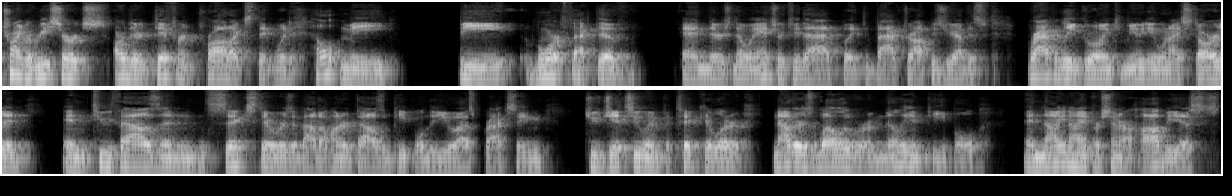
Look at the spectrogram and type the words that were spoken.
trying to research are there different products that would help me be more effective and there's no answer to that. But the backdrop is you have this rapidly growing community. When I started in 2006, there was about 100,000 people in the US practicing jujitsu in particular. Now there's well over a million people, and 99% are hobbyists.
